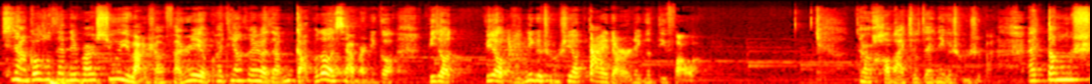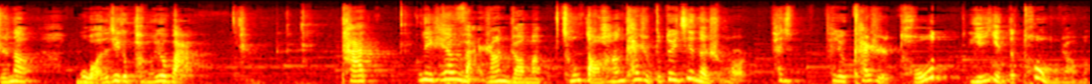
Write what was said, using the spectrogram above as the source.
先下高速在那边休一晚上，反正也快天黑了，咱们赶不到下边那个比较比较比那个城市要大一点的那个地方了。他说好吧，就在那个城市吧。哎，当时呢，我的这个朋友吧，他那天晚上你知道吗？从导航开始不对劲的时候，他就他就开始头隐隐的痛，你知道吗？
